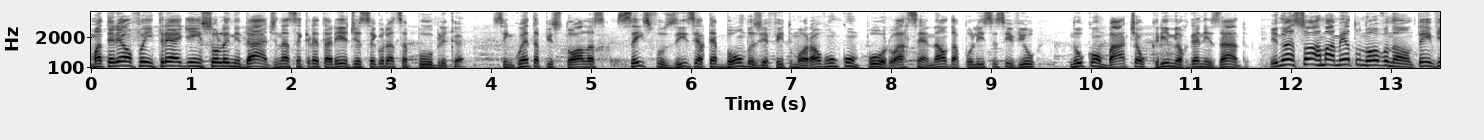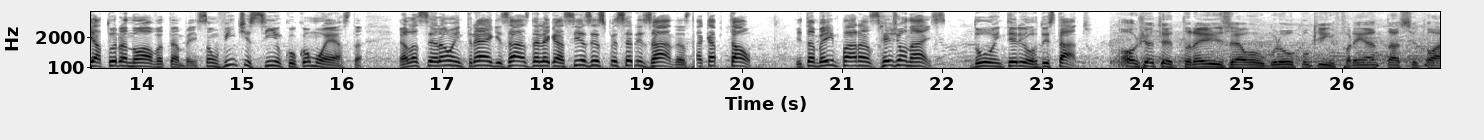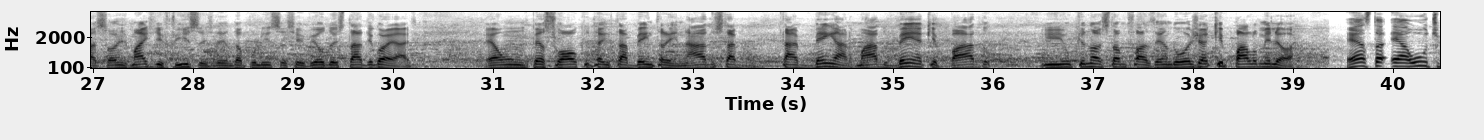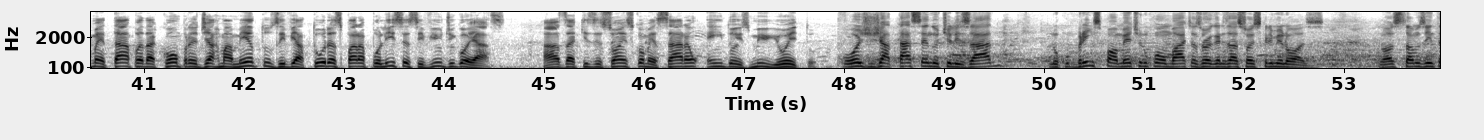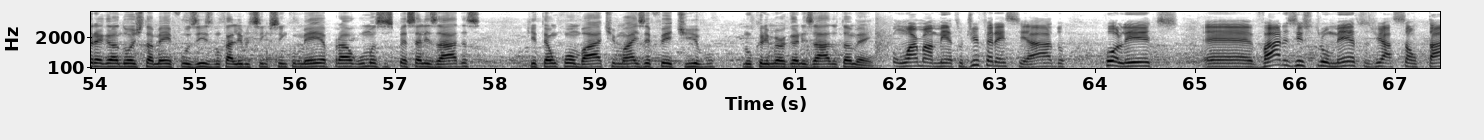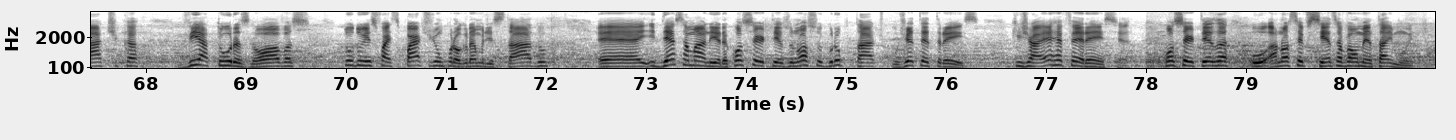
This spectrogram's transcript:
O material foi entregue em solenidade na Secretaria de Segurança Pública. 50 pistolas, seis fuzis e até bombas de efeito moral vão compor o arsenal da Polícia Civil no combate ao crime organizado. E não é só armamento novo não, tem viatura nova também. São 25 como esta. Elas serão entregues às delegacias especializadas da capital e também para as regionais do interior do estado. O GT3 é o grupo que enfrenta as situações mais difíceis dentro da Polícia Civil do estado de Goiás. É um pessoal que tem que estar bem treinado, está, está bem armado, bem equipado e o que nós estamos fazendo hoje é equipá-lo melhor. Esta é a última etapa da compra de armamentos e viaturas para a Polícia Civil de Goiás. As aquisições começaram em 2008. Hoje já está sendo utilizado, no, principalmente no combate às organizações criminosas. Nós estamos entregando hoje também fuzis no calibre 556 para algumas especializadas que têm um combate mais efetivo no crime organizado também. Um armamento diferenciado, coletes, é, vários instrumentos de ação tática, viaturas novas, tudo isso faz parte de um programa de Estado. É, e dessa maneira, com certeza, o nosso grupo tático GT3, que já é referência, com certeza o, a nossa eficiência vai aumentar e muito.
